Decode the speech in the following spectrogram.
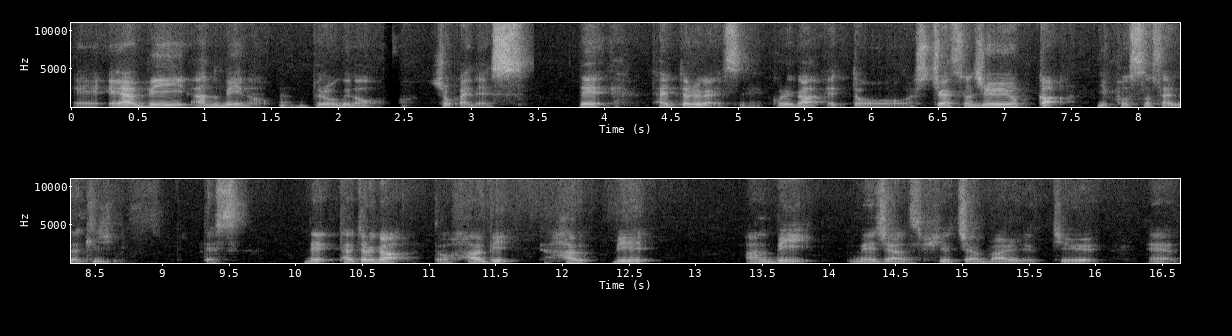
えー Airbnb のブログの紹介です。で、タイトルがですね、これが、えっと、7月の14日にポストされた記事です。で、タイトルが、えっと How, B, How B&B Measures Future Value っていう、えー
